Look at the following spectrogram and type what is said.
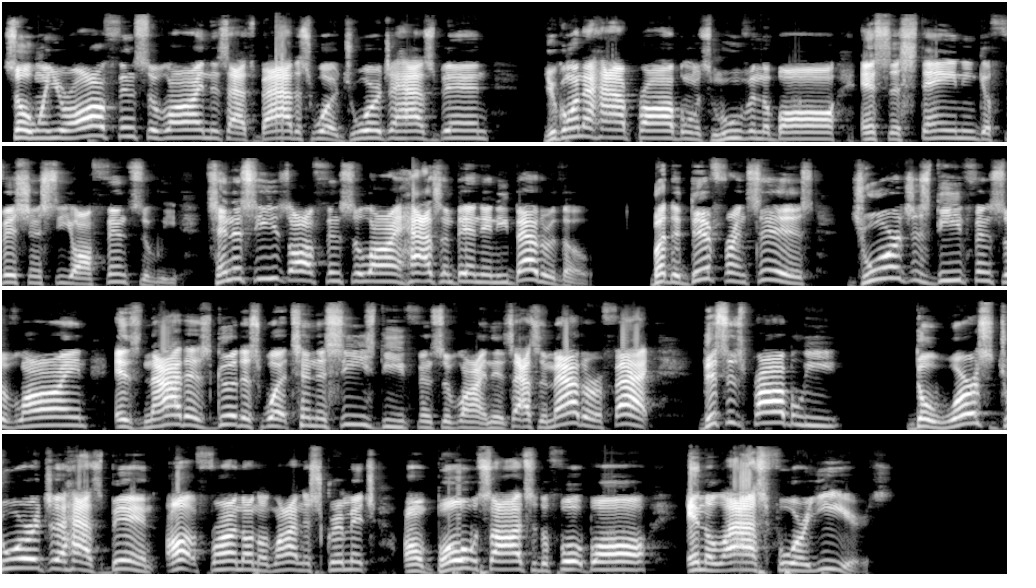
So when your offensive line is as bad as what Georgia has been, you're going to have problems moving the ball and sustaining efficiency offensively. Tennessee's offensive line hasn't been any better, though. But the difference is Georgia's defensive line is not as good as what Tennessee's defensive line is. As a matter of fact, this is probably the worst Georgia has been up front on the line of scrimmage on both sides of the football in the last four years.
